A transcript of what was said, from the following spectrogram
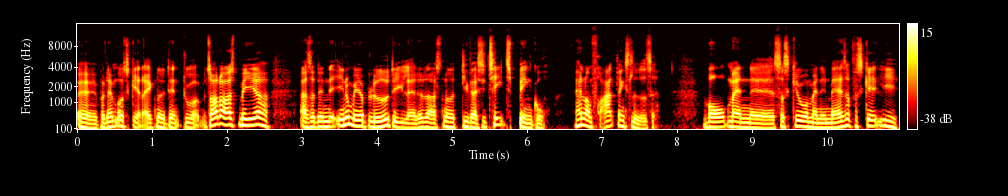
Øh, på den måde sker der ikke noget i den dur. Men så er der også mere, altså den endnu mere bløde del af det, der er sådan noget diversitetsbingo. Handler om forandringsledelse, hvor man, øh, så skriver man en masse forskellige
